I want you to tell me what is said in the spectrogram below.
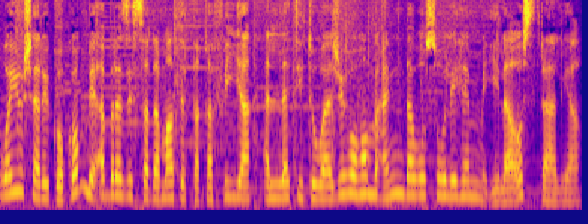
ويشارككم بأبرز الصدمات الثقافية التي تواجههم عند وصولهم إلى أستراليا.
